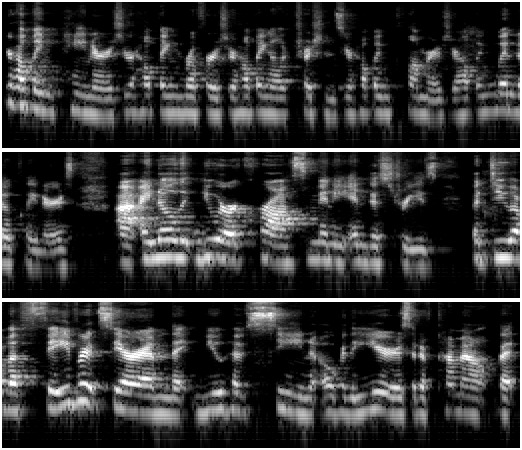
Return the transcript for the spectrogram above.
you're helping painters you're helping roofers you're helping electricians you're helping plumbers you're helping window cleaners. Uh, i know that you are across many industries but do you have a favorite crm that you have seen over the years that have come out that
